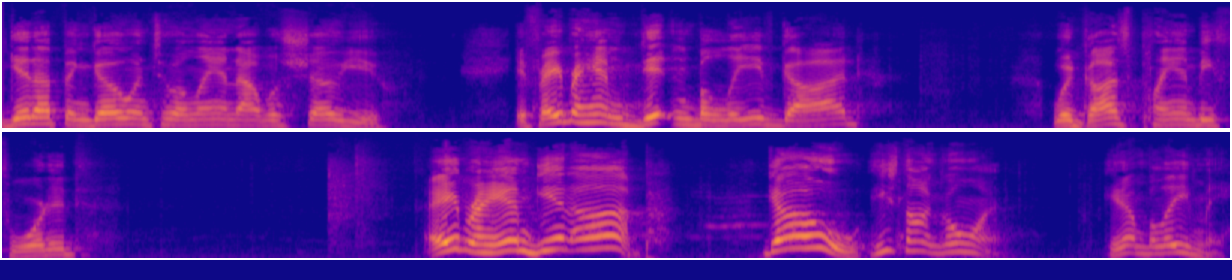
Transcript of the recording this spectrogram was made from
Get up and go into a land I will show you. If Abraham didn't believe God, would God's plan be thwarted? Abraham, get up. Go. He's not going. He doesn't believe me.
